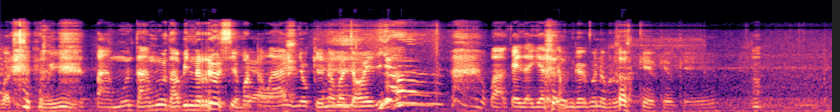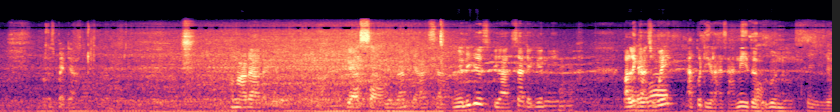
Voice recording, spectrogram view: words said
Buat disuguhi. Tamu-tamu tapi nerus ya Iya. wae nyogeno koncoe. Iya. Pakai saiki arek jam kayak ngono, Bro. Oke, oke, oke. Hmm. Sepeda. Ono ada Biasa. ya kan biasa. Iki wis biasa dek gini. Paling gak Lewat. suwe aku dirasani itu Oh. ngono. Iya.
